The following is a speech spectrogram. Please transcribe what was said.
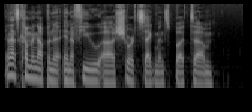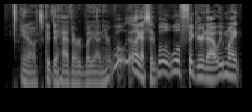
and that's coming up in a, in a few uh, short segments. But um, you know, it's good to have everybody on here. Well, like I said, we'll we'll figure it out. We might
